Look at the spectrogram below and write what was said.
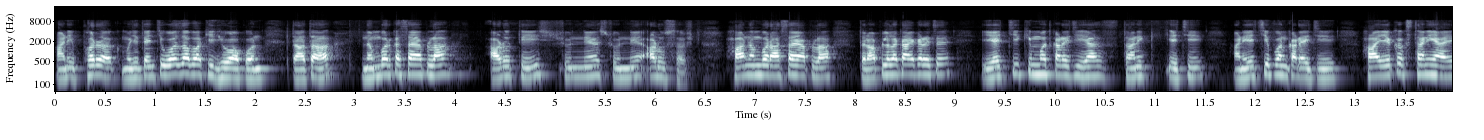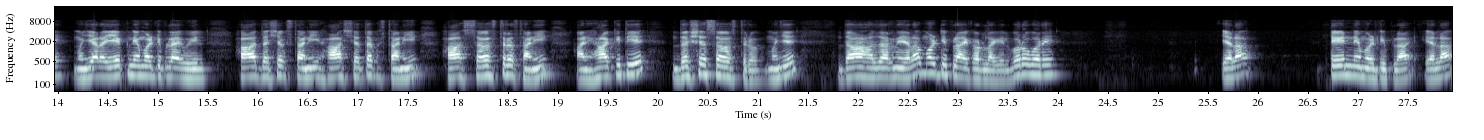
आणि फरक म्हणजे त्यांची वजाबाकी घेऊ आपण. तर आता नंबर कसा आहे आपला? अडोतीस शून्य शून्य अडुसष्ट. हा नंबर असा आहे आपला. तर आपल्याला काय करायचं आहे याची किंमत काढायची ह्या स्थानिक याची आणि याची पण काढायची. हा एकक स्थानी आहे म्हणजे याला एकने मल्टिप्लाय होईल. हा दशक स्थानी हा शतक स्थानी हा सहस्त्र स्थानी आणि हा किती आहे? दशसहस्त्र. म्हणजे दहा हजारने याला मल्टिप्लाय करावं लागेल. बरोबर आहे? याला टेनने मल्टिप्लाय याला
